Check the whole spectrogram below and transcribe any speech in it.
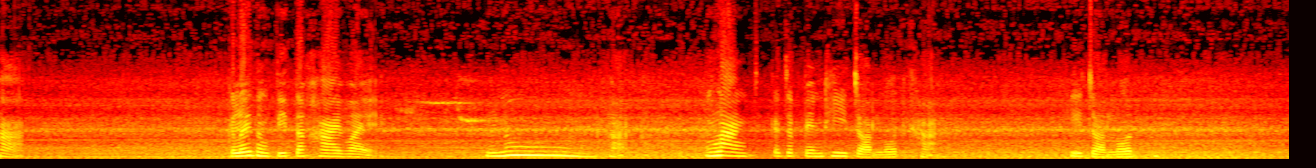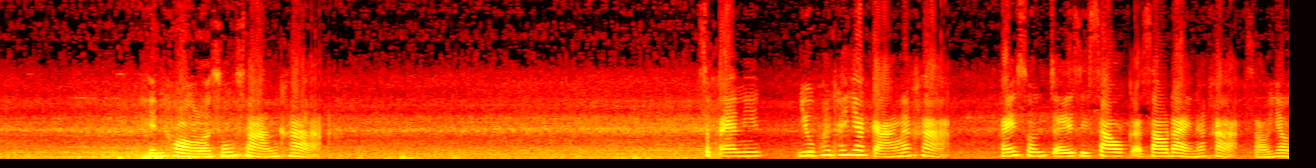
ค่ะ ก็เลยต้องติดตะข่ายไว้ดูนู่นค่ะ ข้างล่างก็จะเป็นที่จอดรถค่ะ ที่จอดรถ เห็นห้องแล้วสงสารค่ะสแปนิดอยู่พัทยากลางนะคะใครสนใจสิเศร้ากับเศร้าได้นะคะเสาเยาว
